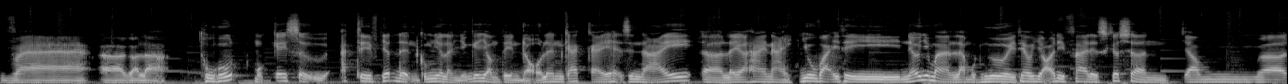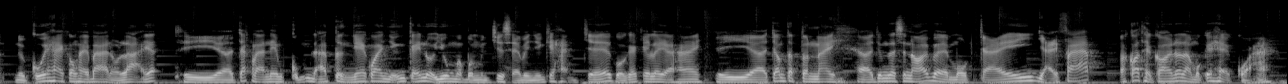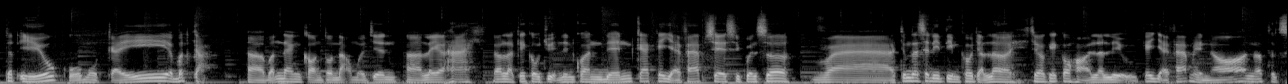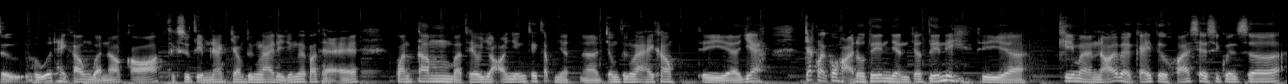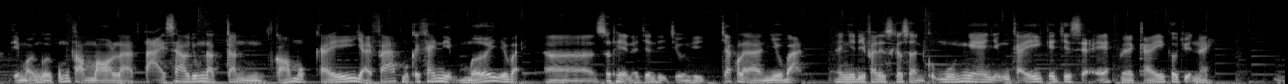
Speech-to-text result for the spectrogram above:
và uh, gọi là thu hút một cái sự active nhất định cũng như là những cái dòng tiền đổ lên các cái hệ sinh thái uh, layer 2 này. Dù vậy thì nếu như mà là một người theo dõi DeFi discussion trong uh, nửa cuối 2023 đổ lại á thì uh, chắc là anh em cũng đã từng nghe qua những cái nội dung mà bọn mình chia sẻ về những cái hạn chế của các cái layer 2. Thì uh, trong tập tuần này uh, chúng ta sẽ nói về một cái giải pháp và có thể coi đó là một cái hệ quả tất yếu của một cái bất cập à, vẫn đang còn tồn động ở trên à, layer 2 đó là cái câu chuyện liên quan đến các cái giải pháp share sequencer. Và chúng ta sẽ đi tìm câu trả lời cho cái câu hỏi là liệu cái giải pháp này nó nó thực sự hữu ích hay không và nó có thực sự tiềm năng trong tương lai để chúng ta có thể quan tâm và theo dõi những cái cập nhật uh, trong tương lai hay không. Thì uh, yeah chắc là câu hỏi đầu tiên dành cho tiến đi. Thì uh, khi mà nói về cái từ khóa cell sequencer thì mọi người cũng tò mò là tại sao chúng ta cần có một cái giải pháp một cái khái niệm mới như vậy uh, xuất hiện ở trên thị trường thì chắc là nhiều bạn như DeFi Discussion cũng muốn nghe những cái cái chia sẻ về cái câu chuyện này.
